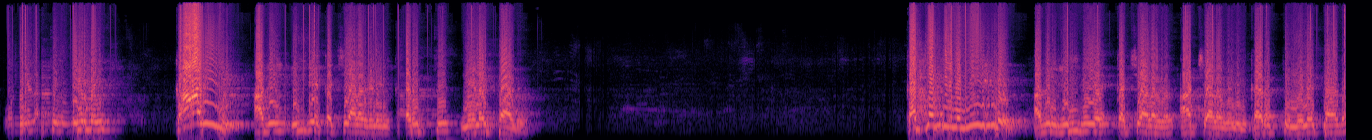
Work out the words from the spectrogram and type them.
உன் நிலத்தின் உரிமை காவி அதில் இந்திய கட்சியாளர்களின் கருத்து நிலைப்பாடு. கச்சத்தீவு மீட்பு. அதில் இந்திய கட்சியாளர்கள் ஆட்சியாளர்களின் கருத்து நிலைப்பாடு.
